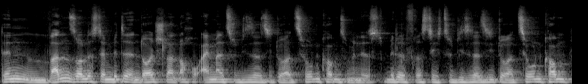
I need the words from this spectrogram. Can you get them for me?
Denn wann soll es denn bitte in Deutschland noch einmal zu dieser Situation kommen, zumindest mittelfristig zu dieser Situation kommen,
